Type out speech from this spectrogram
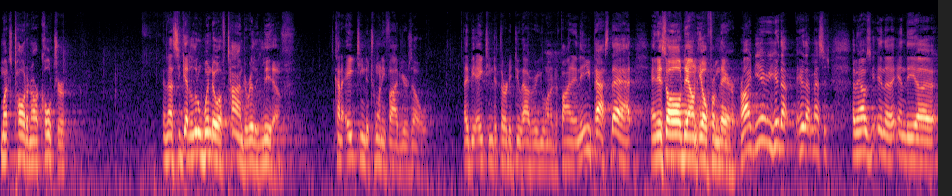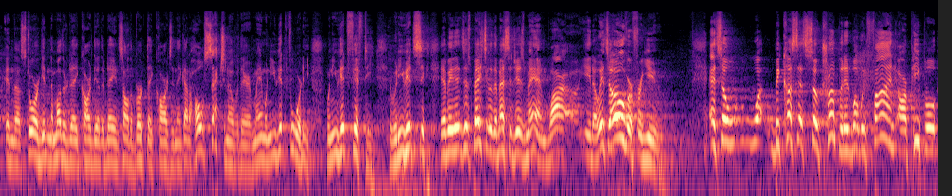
much taught in our culture, and that's you get a little window of time to really live, kind of 18 to 25 years old maybe 18 to 32, however you want to define it. And then you pass that, and it's all downhill from there, right? You ever hear that, hear that message? I mean, I was in the, in, the, uh, in the store getting the Mother's Day card the other day and saw the birthday cards, and they got a whole section over there, man, when you hit 40, when you hit 50, when you hit 60. I mean, it's just basically the message is, man, why, you know, it's over for you. And so, what, because that's so trumpeted, what we find are people,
